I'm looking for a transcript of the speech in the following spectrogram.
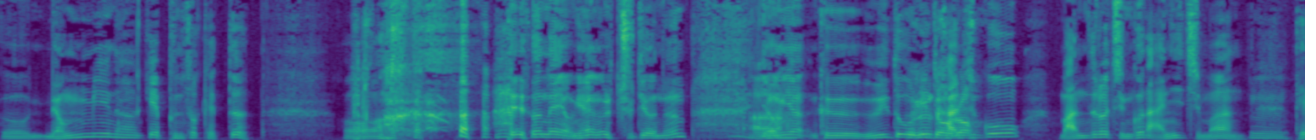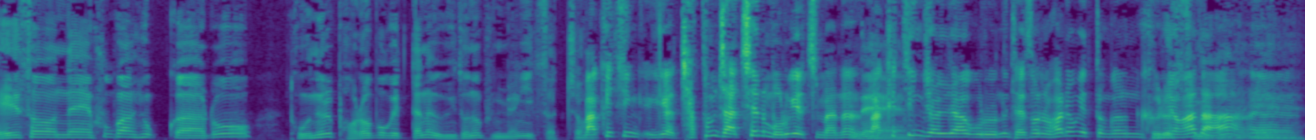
어, 명민하게 분석했듯 어, 대선에 영향을 주려는 아, 영향 그 의도를 의도로? 가지고 만들어진 건 아니지만 음. 대선의 후광 효과로 돈을 벌어보겠다는 의도는 분명히 있었죠. 마케팅, 그러니까 작품 자체는 모르겠지만은 네. 마케팅 전략으로는 대선을 활용했던 건 분명하다. 예. 네.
